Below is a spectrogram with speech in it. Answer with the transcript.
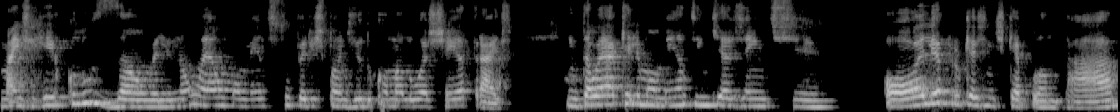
mais reclusão, ele não é um momento super expandido como a lua cheia traz. Então é aquele momento em que a gente olha para o que a gente quer plantar,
